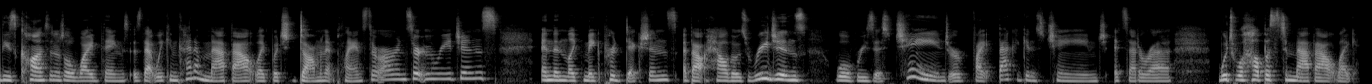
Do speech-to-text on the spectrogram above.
these continental wide things is that we can kind of map out like which dominant plants there are in certain regions and then like make predictions about how those regions will resist change or fight back against change etc which will help us to map out like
